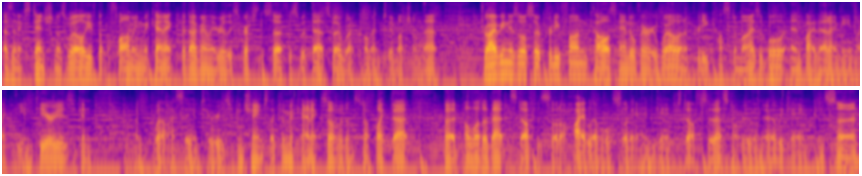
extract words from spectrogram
as an extension as well. You've got the farming mechanic but I've only really scratched the surface with that so I won't comment too much on that. Driving is also pretty fun, cars handle very well and are pretty customizable and by that I mean like the interiors you can well I say interiors you can change like the mechanics of it and stuff like that but a lot of that stuff is sort of high level, sort of end game stuff, so that's not really an early game concern.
